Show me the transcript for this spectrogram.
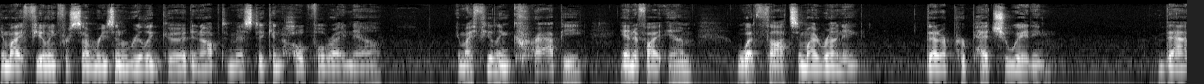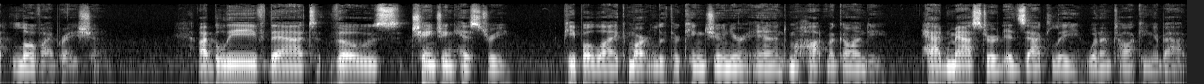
Am I feeling for some reason really good and optimistic and hopeful right now? Am I feeling crappy? And if I am, what thoughts am I running that are perpetuating that low vibration? I believe that those changing history, people like Martin Luther King Jr. and Mahatma Gandhi, had mastered exactly what I'm talking about.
